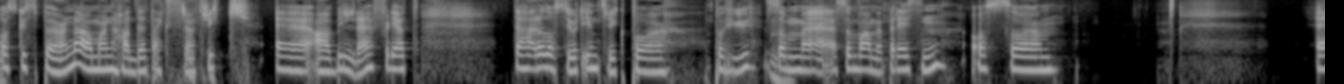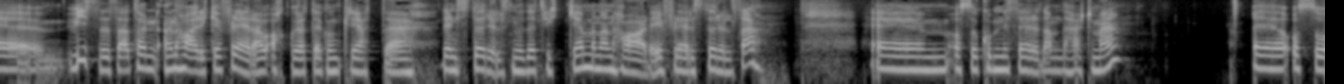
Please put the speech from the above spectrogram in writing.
og skulle spørre han da om han hadde et ekstra trykk eh, av bildet. fordi at det her hadde også gjort inntrykk på, på hun som, eh, som var med på reisen. Og så eh, viser det seg at han, han har ikke flere av akkurat det konkrete, den størrelsen og det trykket, men han har det i flere størrelser. Eh, og så kommuniserer de det her til meg. Eh, og så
